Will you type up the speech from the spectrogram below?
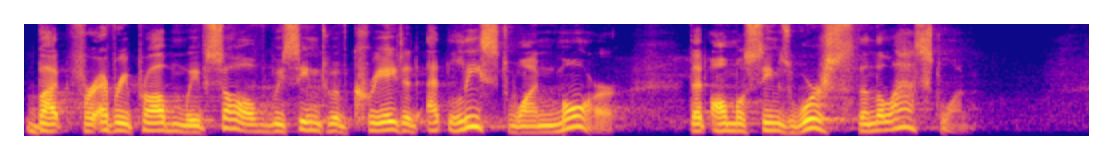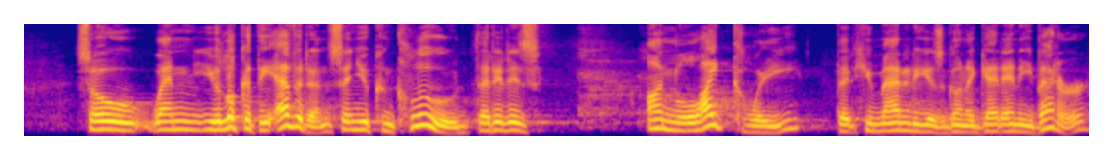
but for every problem we've solved, we seem to have created at least one more that almost seems worse than the last one. So when you look at the evidence and you conclude that it is unlikely that humanity is going to get any better,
